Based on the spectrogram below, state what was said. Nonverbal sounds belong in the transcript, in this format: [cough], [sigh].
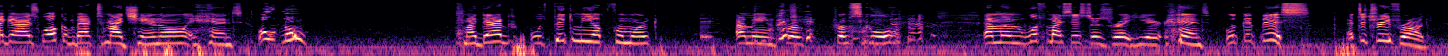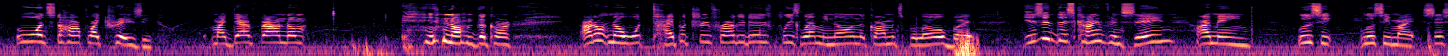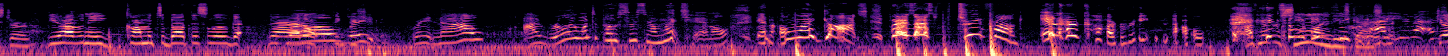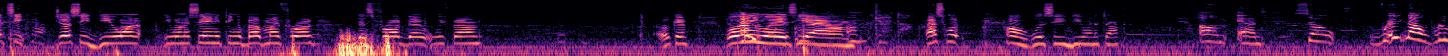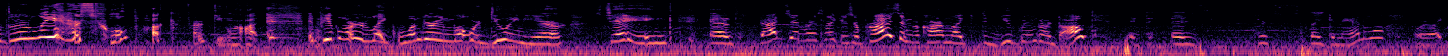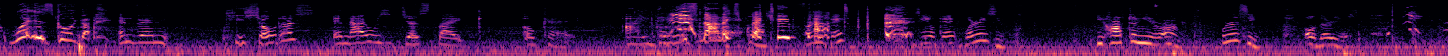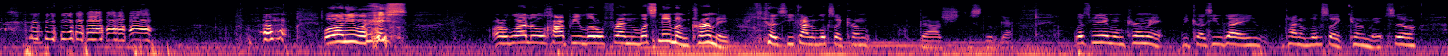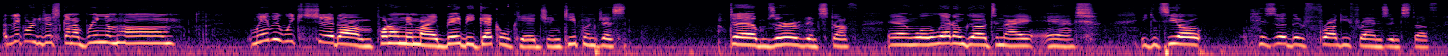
Hi guys, welcome back to my channel and oh no! My dad was picking me up from work, I mean from, from school. I'm with my sisters right here and look at this. That's a tree frog who wants to hop like crazy. My dad found him in um, the car. I don't know what type of tree frog it is. Please let me know in the comments below, but isn't this kind of insane? I mean, Lucy, Lucy, my sister, do you have any comments about this little guy? Well, I don't think right, you should. Right now, I really want to post this on my channel, and oh my gosh, there's a tree frog in her car [laughs] right now. I've never It's seen one of these guys. Josie, Josie, do you want do you want to say anything about my frog? This frog that we found? Okay. Well, anyways, yeah. Um, Um, can I talk? that's what. Oh, Lucy, do you want to talk? Um, and so right now we're literally in our [laughs] school park parking lot, and people are like wondering what we're doing here, staying. And Dad said there's like a surprise in the car. I'm like, did you bring our dog? It is like an animal, or like what is going on? And then he showed us, and I was just like, okay, I [laughs] was not [laughs] expecting Are you that. okay? Is he okay? Where is he? He hopped on your arm. Where is he? Oh, there he is. [laughs] well, anyways, our little happy little friend, let's name him Kermit because he kind of looks like Kermit. Gosh, this little guy. Let's name him Kermit because he, kind of looks like Kermit. So I think we're just gonna bring him home. Maybe we should um, put him in my baby gecko cage and keep him just to observe and stuff. And we'll let him go tonight, and you can see all his other froggy friends and stuff.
